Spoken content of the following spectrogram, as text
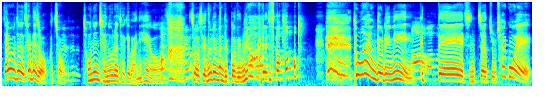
싸이월드 세대죠, 그쵸? 네, 세대. 저는 제 노래 되게 많이 해요. 아, 진짜요? 저제 노래만 듣거든요. 그래서 통화 연결음이 아, 그때 진짜 좀 최고의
